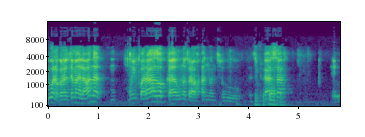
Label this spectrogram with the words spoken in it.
bueno, con el tema de la banda, muy parados, cada uno trabajando en su, en su, casa. Eh,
